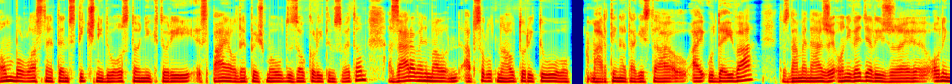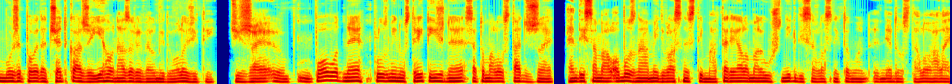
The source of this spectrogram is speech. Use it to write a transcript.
On bol vlastne ten styčný dôstojník, ktorý spájal Depeche Mode s okolitým svetom a zároveň mal absolútnu autoritu Martina takisto aj u Davea. To znamená, že oni vedeli, že on im môže povedať všetko a že jeho názor je veľmi dôležitý. Čiže pôvodne plus minus 3 týždne sa to malo stať, že Andy sa mal oboznámiť vlastne s tým materiálom, ale už nikdy sa vlastne k tomu nedostalo. Ale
